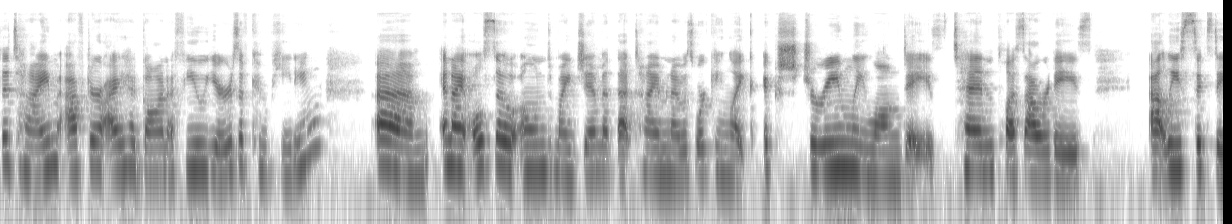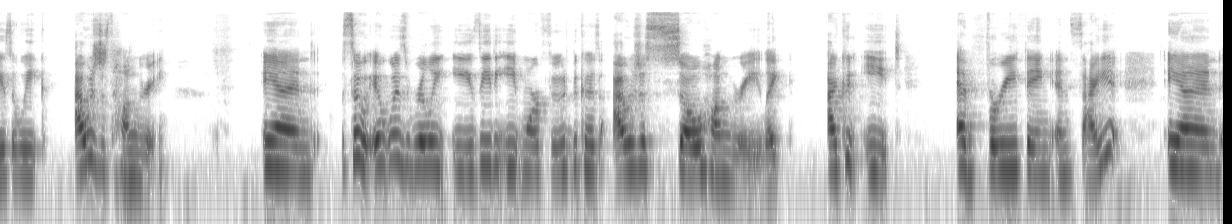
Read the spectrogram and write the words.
the time after I had gone a few years of competing, um, and I also owned my gym at that time, and I was working like extremely long days 10 plus hour days, at least six days a week. I was just hungry. And so it was really easy to eat more food because I was just so hungry. Like I could eat everything in sight. And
